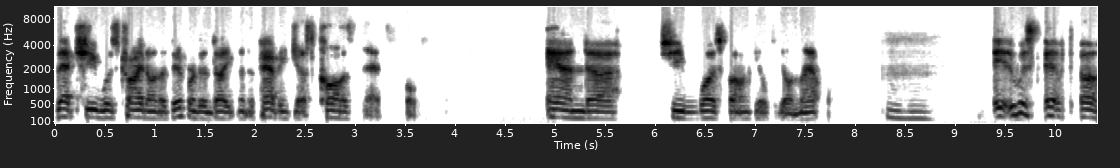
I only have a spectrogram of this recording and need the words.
that she was tried on a different indictment of having just caused that. And uh, she was found guilty on that one. Mm-hmm. It was uh,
